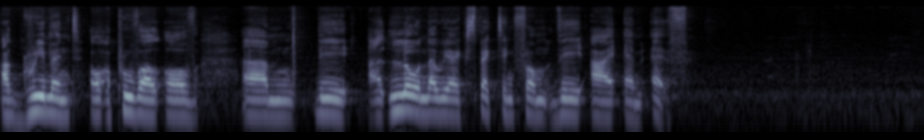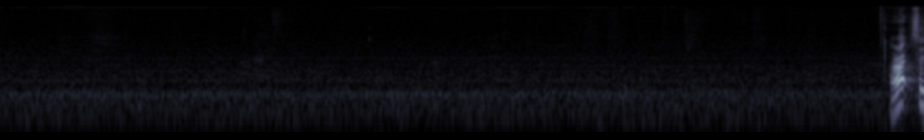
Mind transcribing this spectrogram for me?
agreement or approval of um, the uh, loan that we are expecting from the IMF. All right, so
